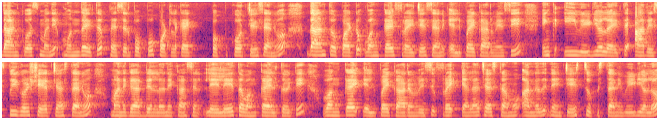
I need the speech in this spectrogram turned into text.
దానికోసమని ముందైతే పెసరపప్పు పొట్లకాయ పప్పు కూర చేశాను. దాంతోపాటు వంకాయ ఫ్రై చేశాను. ఎల్లిపాయ కారం వేసి ఇంకా ఈ వీడియోలో అయితే ఆ రెసిపీ కూడా షేర్ చేస్తాను. మన గార్డెన్లోనే కాసిన లేలేత వంకాయలతోటి వంకాయ ఎల్లిపాయ కారం వేసి ఫ్రై ఎలా చేస్తాము అన్నది నేను చేసి చూపిస్తాను ఈ వీడియోలో.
